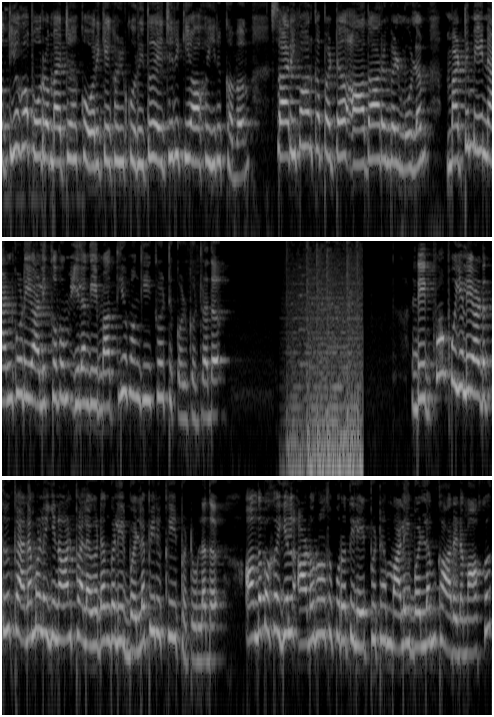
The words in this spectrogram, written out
உத்தியோகபூர்வமற்ற கோரிக்கைகள் குறித்து எச்சரிக்கையாக இருக்கவும் சரிபார்க்கப்பட்ட ஆதாரங்கள் மூலம் மட்டுமே நன்கொடை அளிக்கவும் இலங்கை மத்திய வங்கி கேட்டுக்கொள்கின்றது. டிட்வா புயலை அடுத்து கனமழையினால் பல இடங்களில் வெள்ளப்பெருக்கு ஏற்பட்டுள்ளது. அந்த வகையில் அனுராதபுரத்தில் ஏற்பட்ட மழை வெள்ளம் காரணமாக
